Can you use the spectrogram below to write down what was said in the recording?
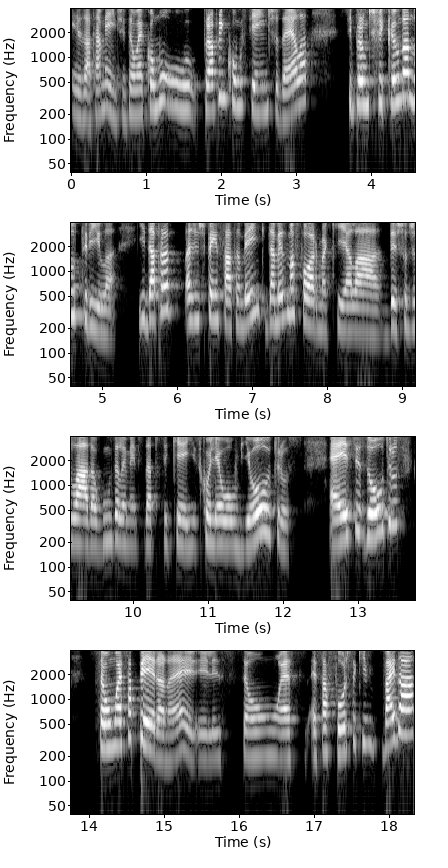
Exatamente. Então é como o próprio inconsciente dela se prontificando a nutri-la. E dá para a gente pensar também que, da mesma forma que ela deixou de lado alguns elementos da psique e escolheu ouvir outros, é, esses outros são essa pera, né? Eles são essa força que vai dar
